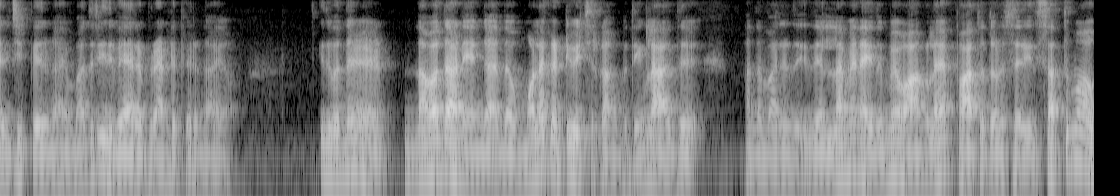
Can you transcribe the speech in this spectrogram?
எல்ஜி பெருங்காயம் மாதிரி இது வேறு பிராண்டு பெருங்காயம். இது வந்து நவதானியங்க அந்த முளை கட்டி வச்சுருக்காங்க பார்த்தீங்களா அது அந்த மாதிரி இது இது எல்லாமே நான் எதுவுமே வாங்கலை பார்த்ததோட சரி. இது சத்து மாவு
